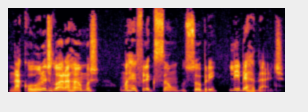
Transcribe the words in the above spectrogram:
Na coluna de Laura Ramos, uma reflexão sobre liberdade.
